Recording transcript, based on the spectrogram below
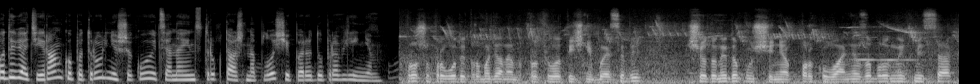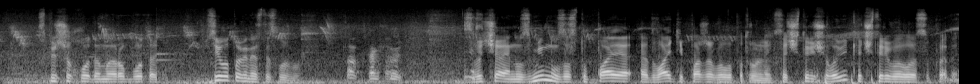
О 9 ранку патрульні шикуються на інструктаж на площі перед управлінням. Прошу проводити громадянам профілактичні бесіди щодо недопущення паркування в заборонених місцях з пішоходами робота. Всі готові нести службу? Так, так, так. Звичайну зміну заступає два екіпажі велопатрульних. Це чотири чоловіка, чотири велосипеди.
